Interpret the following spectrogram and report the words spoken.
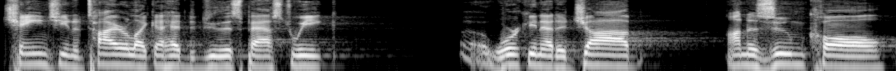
changing a tire like I had to do this past week, uh, working at a job, on a Zoom call,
